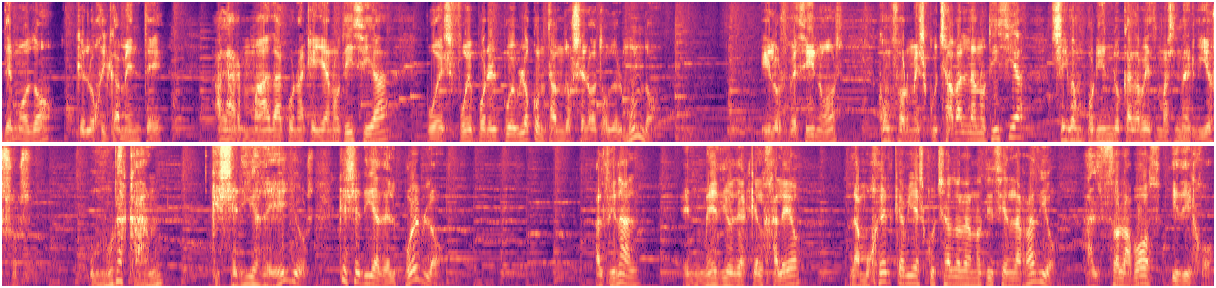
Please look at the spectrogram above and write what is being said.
De modo que, lógicamente, alarmada con aquella noticia, pues fue por el pueblo contándoselo a todo el mundo. Y los vecinos, conforme escuchaban la noticia, se iban poniendo cada vez más nerviosos. ¿Un huracán? ¿Qué sería de ellos? ¿Qué sería del pueblo? Al final, en medio de aquel jaleo, la mujer que había escuchado la noticia en la radio alzó la voz y dijo,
